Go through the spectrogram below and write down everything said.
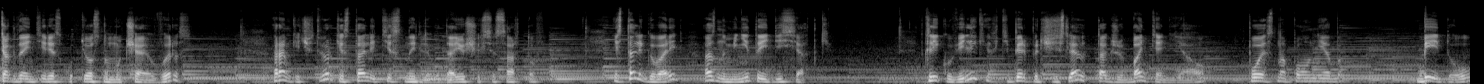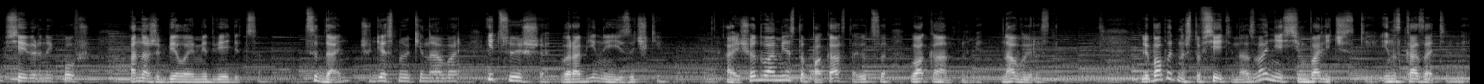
когда интерес к утесному чаю вырос, рамки четверки стали тесны для выдающихся сортов – и стали говорить о знаменитой десятке. К лику великих теперь причисляют также Бантяньяо, пояс на полнеба, Бейдоу, северный ковш, она же белая медведица, Цидань, чудесную киноаварь, и Цуэше, воробьиные язычки. А еще два места пока остаются вакантными, на вырост. Любопытно, что все эти названия символические, иносказательные.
